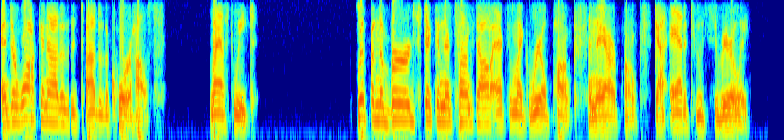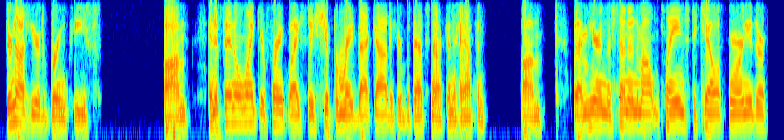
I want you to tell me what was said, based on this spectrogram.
and they're walking out of the out of the courthouse last week, flipping the bird, sticking their tongues out, acting like real punks, and they are punks. Got attitude severely. They're not here to bring peace. Um, and if they don't like it, frankly, I say ship them right back out of here. But that's not going to happen. Um, but I'm hearing they're sending them out in planes to California. They're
